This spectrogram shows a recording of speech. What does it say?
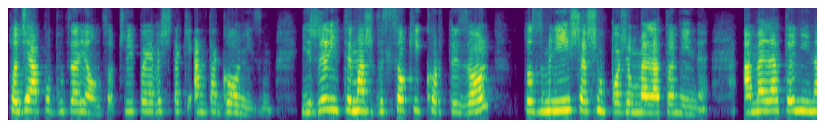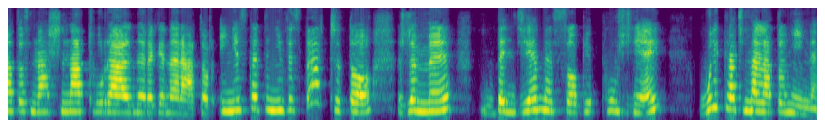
to działa pobudzająco, czyli pojawia się taki antagonizm. Jeżeli ty masz wysoki kortyzol, to zmniejsza się poziom melatoniny. A melatonina to jest nasz naturalny regenerator. I niestety nie wystarczy to, że my będziemy sobie później łykać melatoninę,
